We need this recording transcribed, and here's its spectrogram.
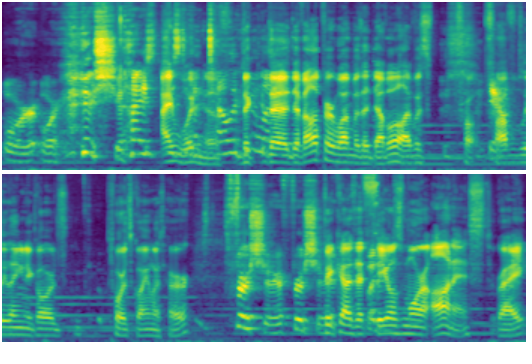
or or should I? Just i wouldn't tell have her the, like- the developer one with the double i was pro- Yeah. probably leaning towards towards going with her for sure, for sure, because it But feels more honest right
